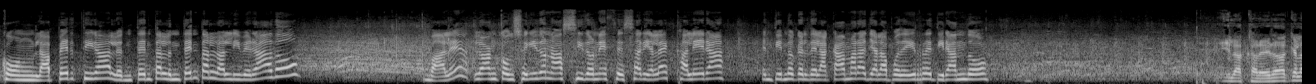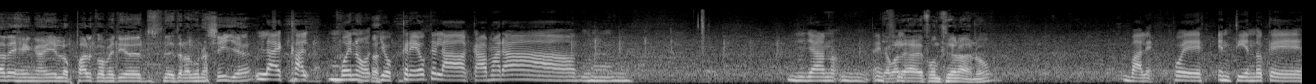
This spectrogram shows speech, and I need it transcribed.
con la pértiga. Lo intentan, lo intentan, lo han liberado. Vale, lo han conseguido. No ha sido necesaria la escalera. Entiendo que el de la cámara ya la puede ir retirando. Y la escalera que la dejen ahí en los palcos metida det- detrás de una silla. La escal bueno, yo creo que la cámara mm, ya no, mm, en ya va a dejar de funcionar, ¿no? Vale, pues entiendo que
